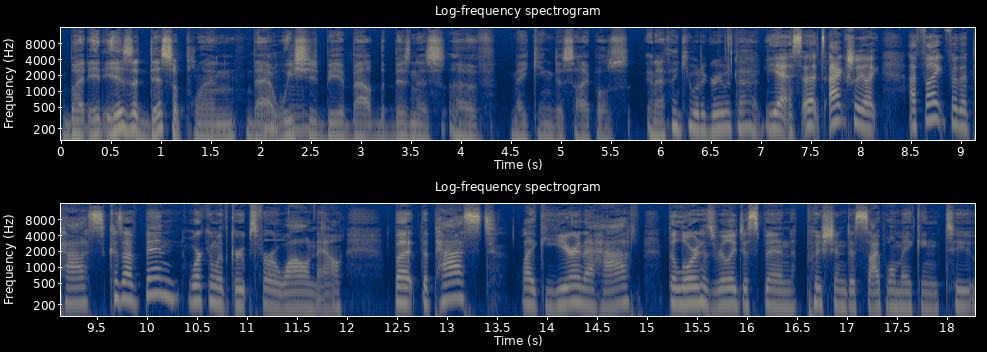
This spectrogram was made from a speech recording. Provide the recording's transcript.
but it is a discipline that we should be about the business of making disciples. And I think you would agree with that. Yes, that's actually like I feel like for the past because I've been working with groups for a while now, but the past like year and a half, the Lord has really just been pushing disciple making to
